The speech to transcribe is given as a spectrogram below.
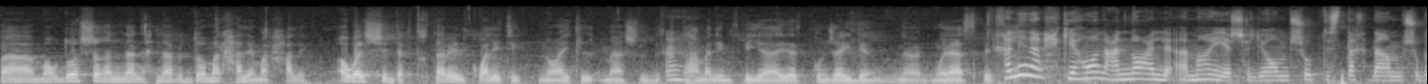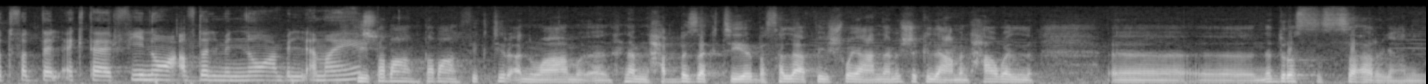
فموضوع شغلنا نحن بده مرحلة مرحلة. أول شيء بدك تختاري الكواليتي نوعية القماش اللي بدك تتعاملي فيها هي تكون جيدة مناسبة. خلينا نحكي هون عن نوع القمايش اليوم شو بتستخدم شو بتفضل أكثر في نوع أفضل من نوع بالقمايش؟ في طبعا طبعا في كثير أنواع نحن بنحبذها كثير بس هلأ في شوي عندنا مشكلة عم نحاول آه، آه، ندرس السعر يعني.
